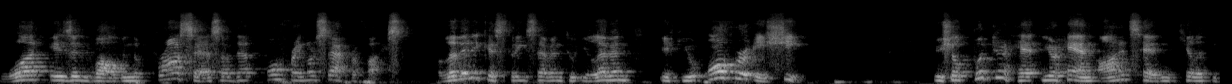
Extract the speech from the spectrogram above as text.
what is involved in the process of that offering or sacrifice? Leviticus 3, 7 to 11, if you offer a sheep, you shall put your, head, your hand on its head and kill it in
